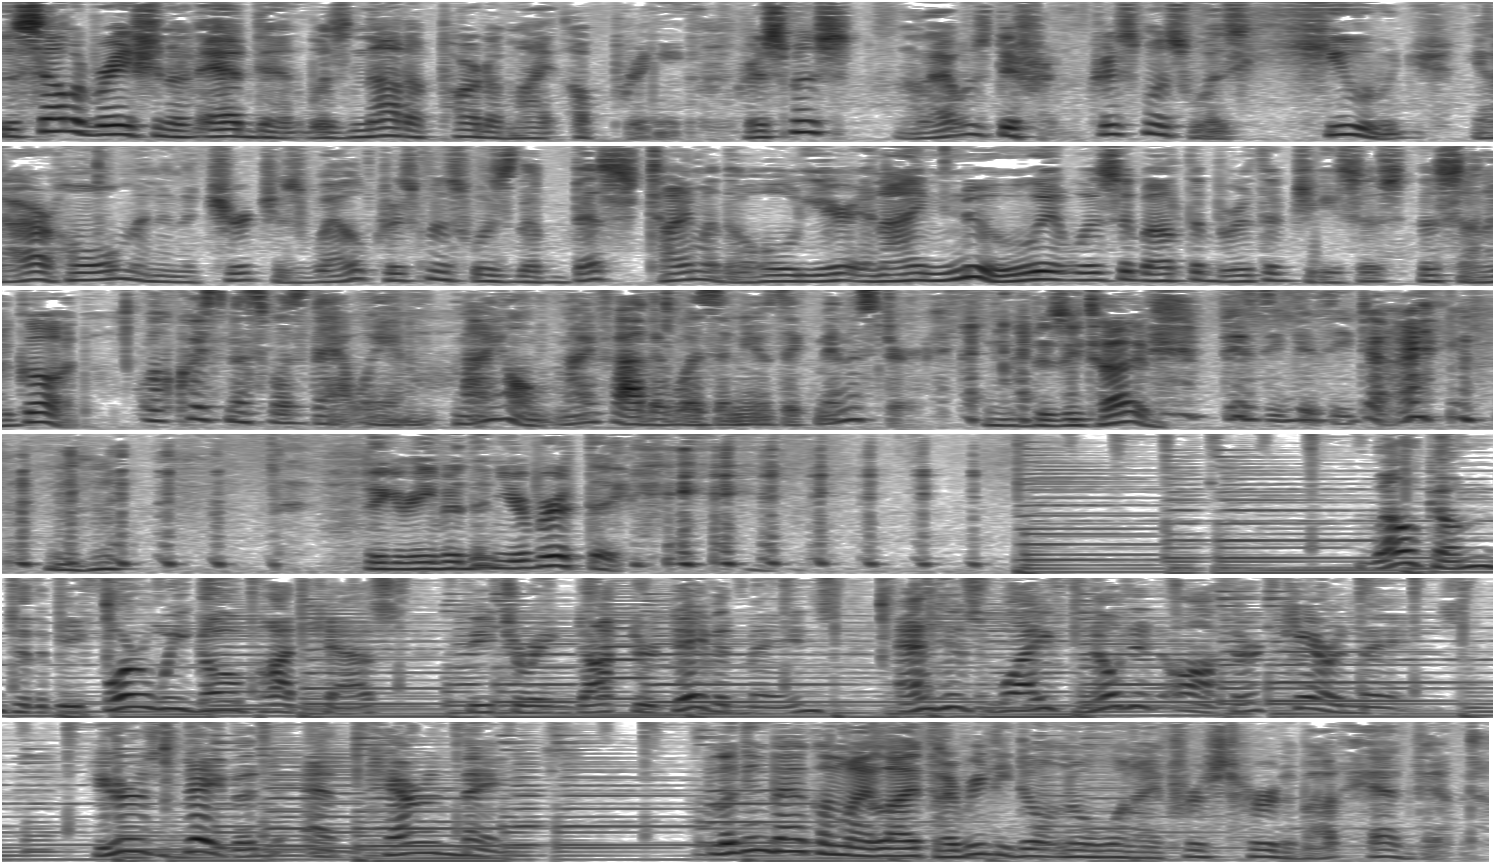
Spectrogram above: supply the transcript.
The celebration of Advent was not a part of my upbringing. Christmas? Now that was different. Christmas was huge in our home and in the church as well. Christmas was the best time of the whole year, and I knew it was about the birth of Jesus, the Son of God. Well, Christmas was that way in my home. My father was a music minister. busy time. busy, busy time. mm-hmm. Bigger even than your birthday. Welcome to the Before We Go podcast featuring Dr. David Mains and his wife, noted author Karen Mains. Here's David and Karen Mains. Looking back on my life, I really don't know when I first heard about Advent.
